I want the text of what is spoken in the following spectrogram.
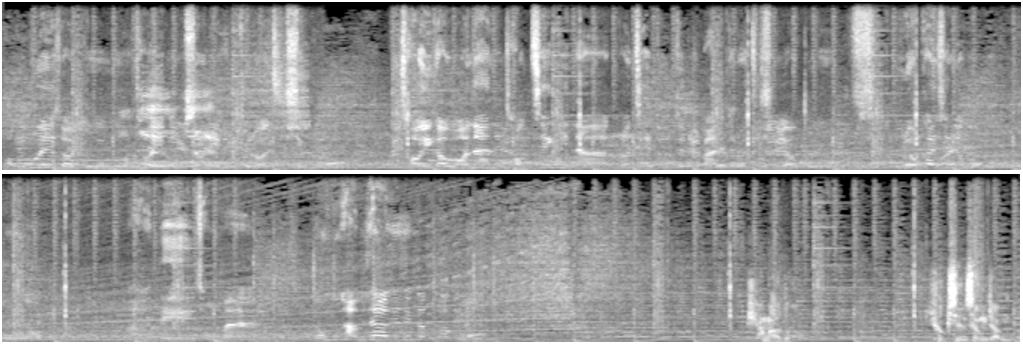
정부에서도 저희 목소리를 들어주시고 저희가 원하는 정책이나 그런 제도들을 만들어 주시려고 노력하시는 거 보고 아, 네 정말 너무 감사하게 생각하고 평화도, 혁신 성장도,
